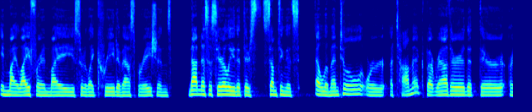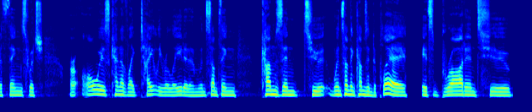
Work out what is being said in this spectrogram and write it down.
in my life or in my sort of like creative aspirations. Not necessarily that there's something that's elemental or atomic, but rather that there are things which are always kind of like tightly related. And when something comes into when something comes into play, it's brought into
